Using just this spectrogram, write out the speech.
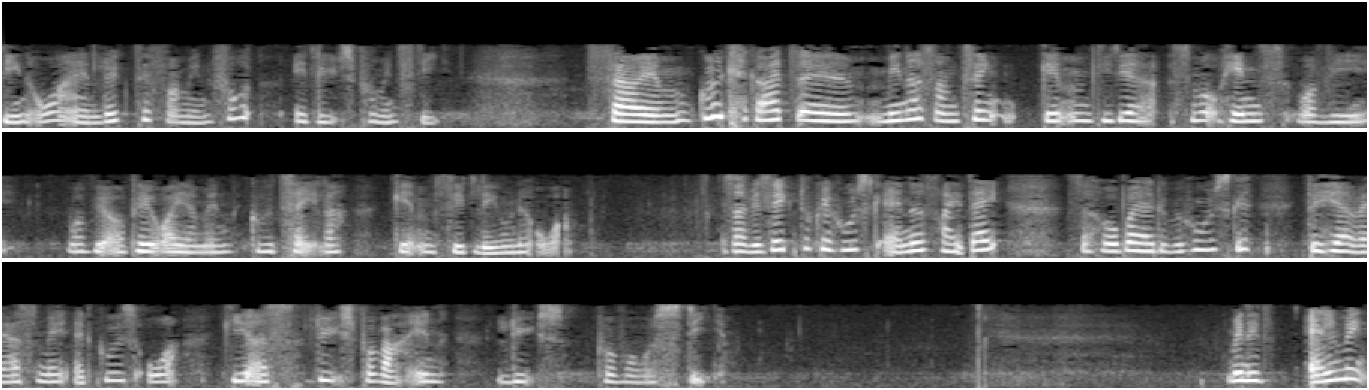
dine ord er en lygte for min fod, et lys på min sti. Så øhm, Gud kan godt øh, minde os om ting gennem de der små hens, hvor vi, hvor vi oplever, at Gud taler gennem sit levende ord. Så hvis ikke du kan huske andet fra i dag, så håber jeg, at du vil huske det her vers med, at Guds ord giver os lys på vejen, lys på vores sti. Men et almen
